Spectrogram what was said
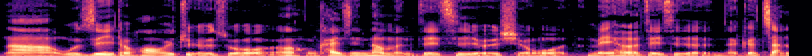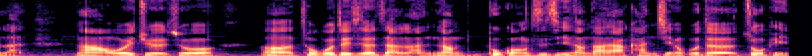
那我自己的话会觉得说，呃，很开心他们这次有选我梅河这次的那个展览。那我会觉得说，呃，透过这次的展览，让不光自己让大家看见我的作品，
